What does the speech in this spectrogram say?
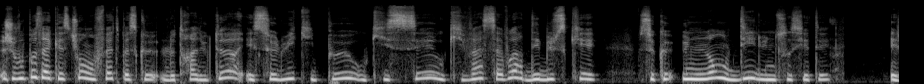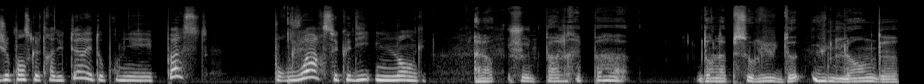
Je vous pose la question en fait parce que le traducteur est celui qui peut ou qui sait ou qui va savoir débusquer ce qu'une langue dit d'une société. Et je pense que le traducteur est au premier poste pour voir ce que dit une langue. Alors, je ne parlerai pas dans l'absolu de une langue,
